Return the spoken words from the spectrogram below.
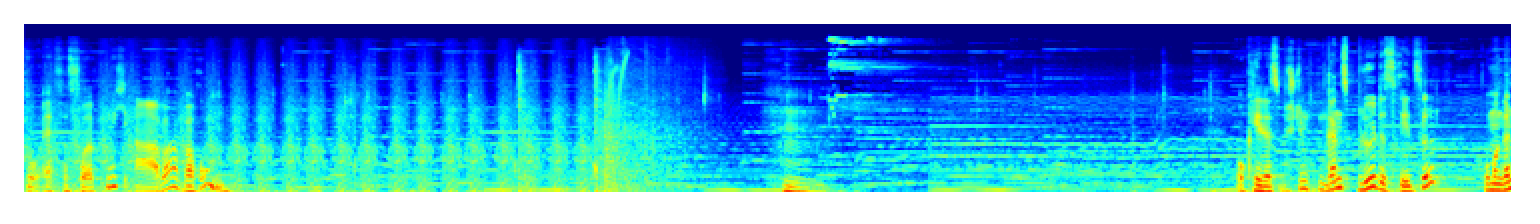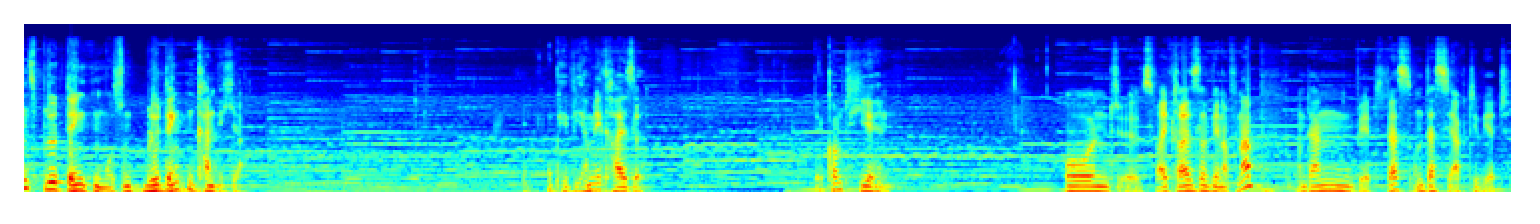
So, er verfolgt mich, aber warum? Okay, das ist bestimmt ein ganz blödes Rätsel, wo man ganz blöd denken muss. Und blöd denken kann ich ja. Okay, wir haben hier Kreisel. Der kommt hier hin. Und äh, zwei Kreisel gehen und ab. Und dann wird das und das hier aktiviert.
